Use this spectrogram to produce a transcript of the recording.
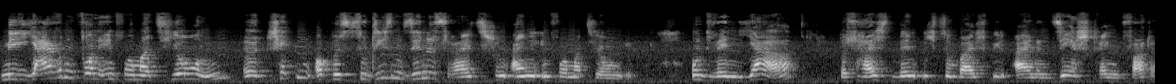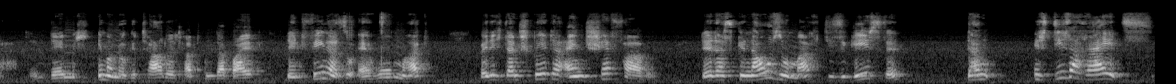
Milliarden von Informationen äh, checken, ob es zu diesem Sinnesreiz schon eine Information gibt. Und wenn ja, das heißt, wenn ich zum Beispiel einen sehr strengen Vater hatte, der mich immer nur getadelt hat und dabei den Finger so erhoben hat, wenn ich dann später einen Chef habe, der das genauso macht, diese Geste, dann ist dieser Reiz,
